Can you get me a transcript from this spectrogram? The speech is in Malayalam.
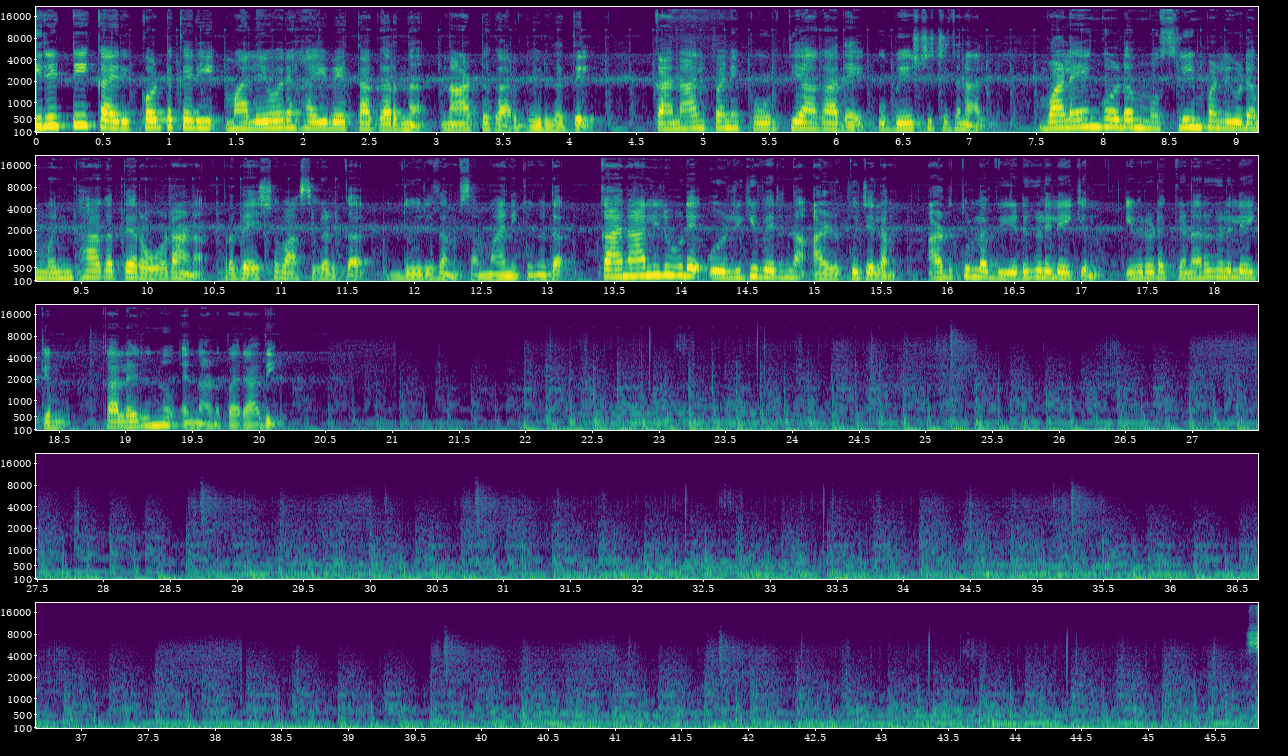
ഇരിട്ടി കരിക്കോട്ടക്കരി മലയോര ഹൈവേ തകർന്ന് നാട്ടുകാർ ദുരിതത്തിൽ. കനാൽ പണി പൂർത്തിയാകാതെ ഉപേക്ഷിച്ചതിനാൽ വളയങ്കോട് മുസ്ലിം പള്ളിയുടെ മുൻഭാഗത്തെ റോഡാണ് പ്രദേശവാസികൾക്ക് ദുരിതം സമ്മാനിക്കുന്നത്. കനാലിലൂടെ ഒഴുകി വരുന്ന അഴുക്കുജലം അടുത്തുള്ള വീടുകളിലേക്കും ഇവരുടെ കിണറുകളിലേക്കും കലരുന്നു എന്നാണ് പരാതി.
